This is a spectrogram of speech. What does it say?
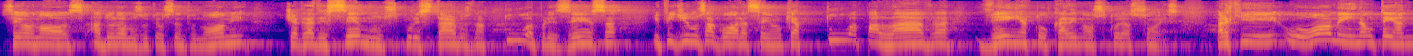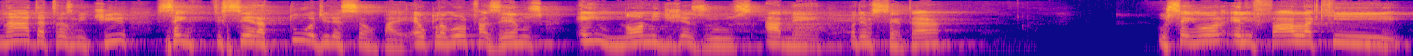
Senhor, nós adoramos o teu santo nome, te agradecemos por estarmos na tua presença e pedimos agora, Senhor, que a tua palavra venha tocar em nossos corações, para que o homem não tenha nada a transmitir sem ser a tua direção, Pai. É o clamor que fazemos em nome de Jesus. Amém. Podemos sentar. O Senhor, ele fala que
